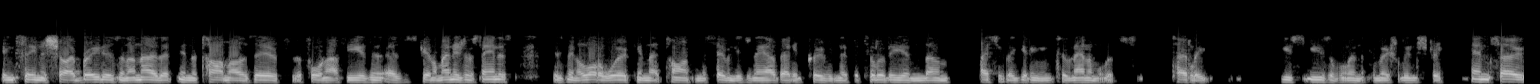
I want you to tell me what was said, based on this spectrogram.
being seen as shy breeders. And I know that in the time I was there for the four and a half years as general manager of Santas, there's been a lot of work in that time from the 70s to now about improving their fertility and um, basically getting into an animal that's totally use, usable in the commercial industry. And so,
